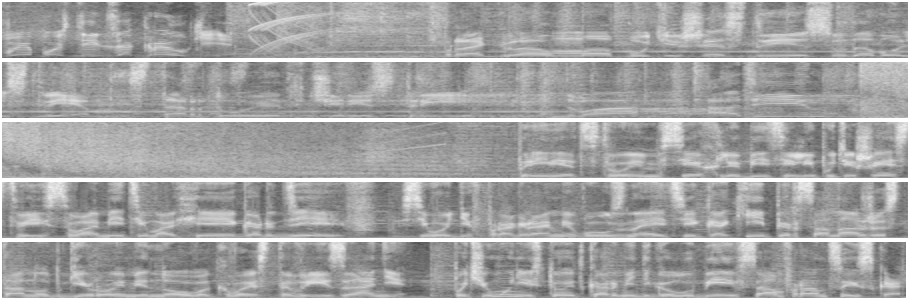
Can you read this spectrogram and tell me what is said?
Выпустить закрылки. Программа «Путешествие с удовольствием» стартует через 3, 2, 1... Приветствуем всех любителей путешествий, с вами Тимофей Гордеев. Сегодня в программе вы узнаете, какие персонажи станут героями нового квеста в Рязани, почему не стоит кормить голубей в Сан-Франциско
